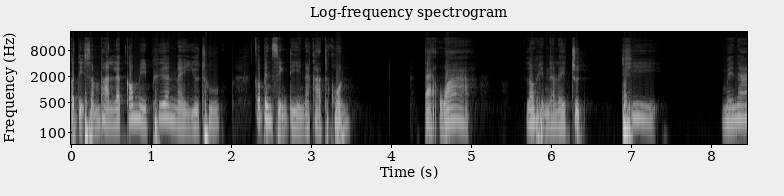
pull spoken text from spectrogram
ปฏิสัมพันธ์และก็มีเพื่อนใน YouTube ก็เป็นสิ่งดีนะคะทุกคน แต่ว่าเราเห็นอะไรจุดที่ไม่น่า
